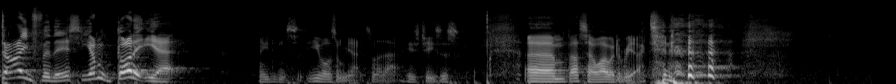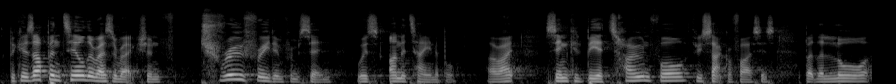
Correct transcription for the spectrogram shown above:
died for this. You haven't got it yet. He, didn't, he wasn't reacting like that. He's Jesus. Um, that's how I would have reacted. because up until the resurrection, true freedom from sin was unattainable. All right? Sin could be atoned for through sacrifices, but the law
